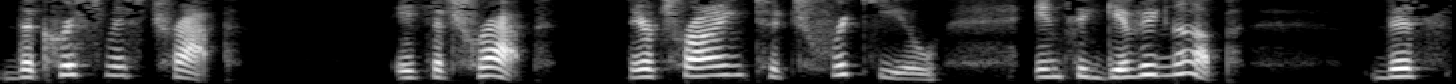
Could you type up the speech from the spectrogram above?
The Christmas trap. It's a trap. They're trying to trick you into giving up this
